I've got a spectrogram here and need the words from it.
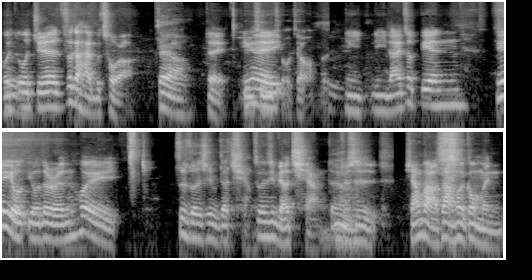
我我觉得这个还不错啦。对啊，对，因为求教，你你来这边，因为有有的人会 自尊心比较强，自尊心比较强，对，就是想法上会跟我们，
